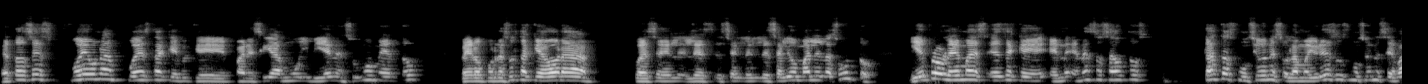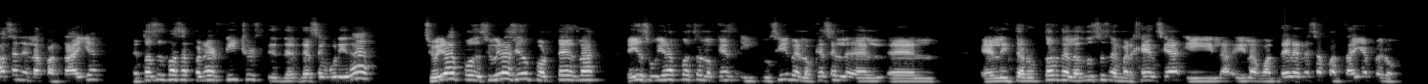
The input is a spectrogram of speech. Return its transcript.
Entonces, fue una apuesta que, que parecía muy bien en su momento, pero pues resulta que ahora, pues, le, salió mal el asunto. Y el problema es, es de que en, en estos autos, tantas funciones o la mayoría de sus funciones se basan en la pantalla, entonces vas a poner features de, de, seguridad. Si hubiera, si hubiera sido por Tesla, ellos hubieran puesto lo que es, inclusive lo que es el, el el interruptor de las luces de emergencia y la, y la guantera en esa pantalla, pero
